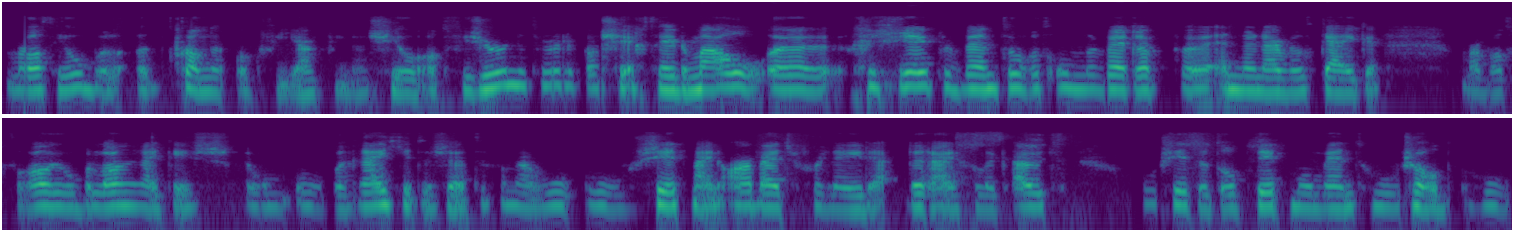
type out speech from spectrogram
maar wat heel het kan ook via een financieel adviseur natuurlijk, als je echt helemaal uh, gegrepen bent door het onderwerp uh, en ernaar wilt kijken. Maar wat vooral heel belangrijk is om, om op een rijtje te zetten van nou, hoe, hoe zit mijn arbeidsverleden er eigenlijk uit? Hoe zit het op dit moment? Hoe, zal, hoe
